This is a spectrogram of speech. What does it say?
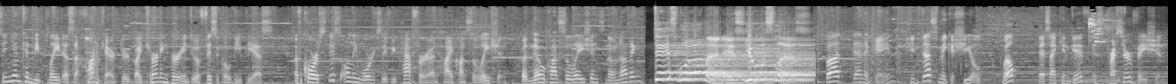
Xinyan can be played as a Han character by turning her into a physical DPS. Of course, this only works if you have her at high constellation. But no constellations, no nothing? This woman is useless! But then again, she does make a shield. Well, best I can give is preservation.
